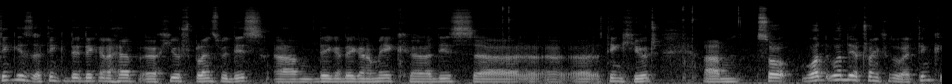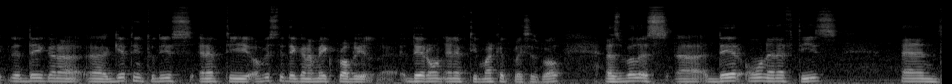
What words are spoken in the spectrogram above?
thing is i think they, they're gonna have uh, huge plans with this um, they, they're gonna make uh, this thing huge um, so what what they're trying to do, I think that they're gonna uh, get into this NFT. Obviously, they're gonna make probably their own NFT marketplace as well, as well as uh, their own NFTs, and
